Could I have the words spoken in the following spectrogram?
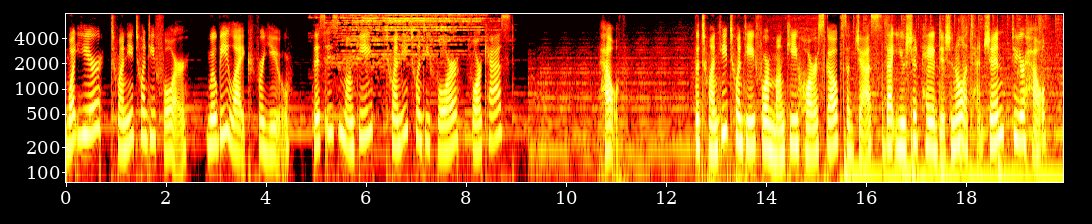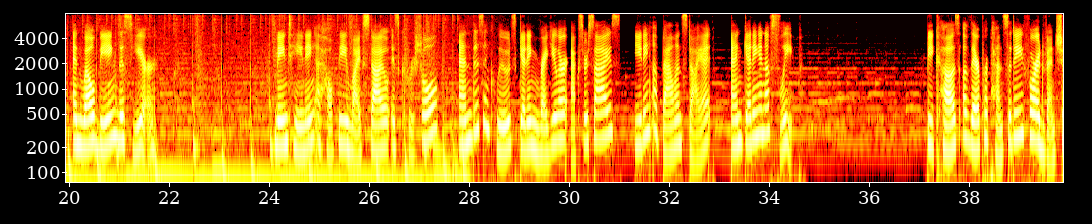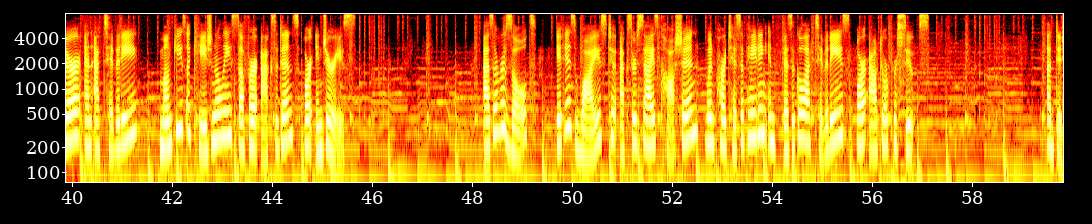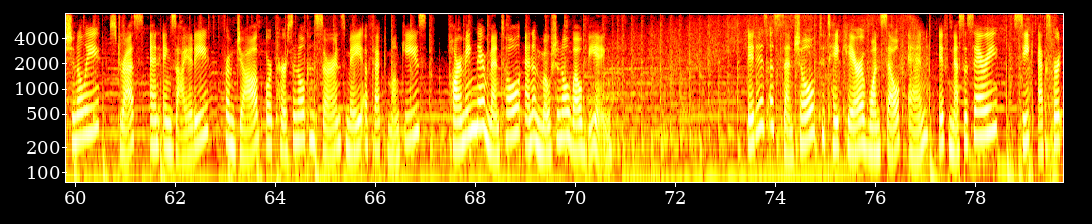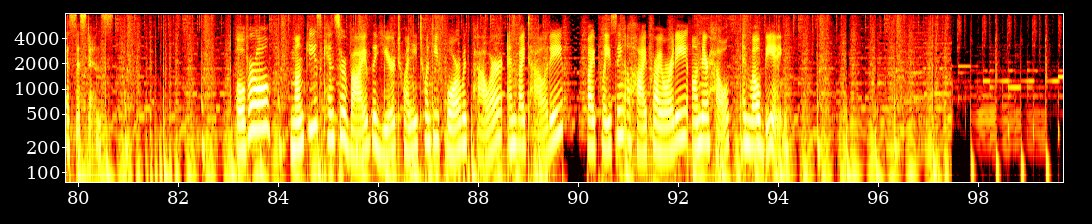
what year 2024 will be like for you. This is Monkey 2024 forecast. Health. The 2024 Monkey horoscope suggests that you should pay additional attention to your health and well-being this year. Maintaining a healthy lifestyle is crucial, and this includes getting regular exercise, eating a balanced diet, and getting enough sleep. Because of their propensity for adventure and activity, monkeys occasionally suffer accidents or injuries. As a result, it is wise to exercise caution when participating in physical activities or outdoor pursuits. Additionally, stress and anxiety from job or personal concerns may affect monkeys, harming their mental and emotional well-being. It is essential to take care of oneself and, if necessary, seek expert assistance. Overall, monkeys can survive the year 2024 with power and vitality by placing a high priority on their health and well-being.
